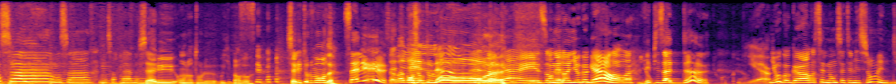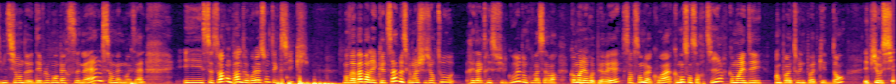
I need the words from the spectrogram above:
Bonsoir, bonsoir, bonsoir Fab. Salut, on entend le. Oui, bravo. Salut tout le monde. Salut Ça va, bonjour tout le Hello monde. guys, on est dans Yogo Girl, Yo. épisode 2. Yogo Girl, c'est le nom de cette émission, une émission de développement personnel sur Mademoiselle. Et ce soir, on parle de relations toxiques. On va pas parler que de ça parce que moi je suis surtout rédactrice feel good, donc on va savoir comment les repérer, ça ressemble à quoi, comment s'en sortir, comment aider un pote ou une pote qui est dedans, et puis aussi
